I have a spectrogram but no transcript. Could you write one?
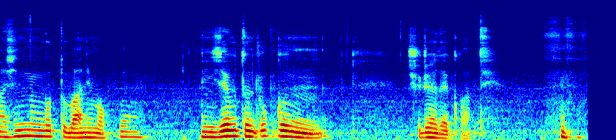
맛있는 것도 많이 먹고 이제부터는 조금 줄여야 될 것 같아.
